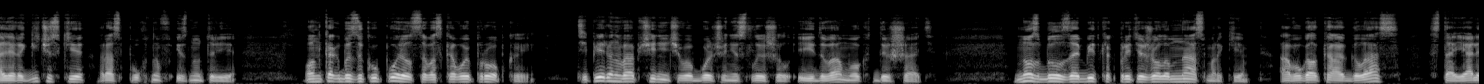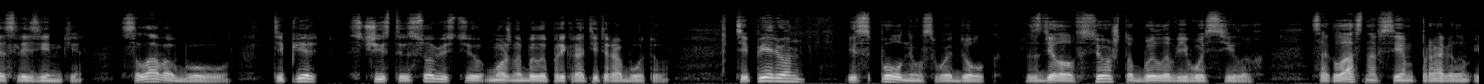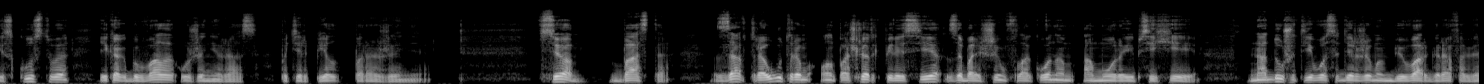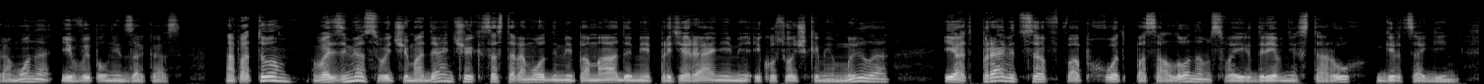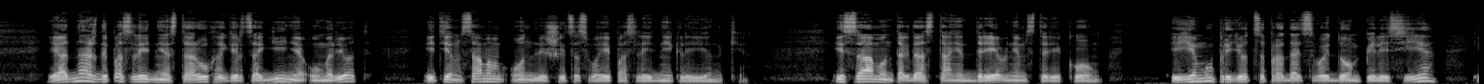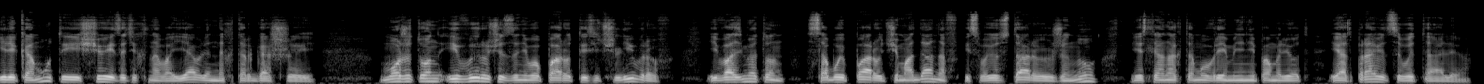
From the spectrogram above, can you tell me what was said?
аллергически распухнув изнутри. Он как бы закупорился восковой пробкой. Теперь он вообще ничего больше не слышал и едва мог дышать. Нос был забит, как при тяжелом насморке, а в уголках глаз стояли слезинки. Слава богу! Теперь с чистой совестью можно было прекратить работу. Теперь он исполнил свой долг, сделал все, что было в его силах, согласно всем правилам искусства и, как бывало уже не раз, потерпел поражение. Все, баста, Завтра утром он пошлет к Пелесе за большим флаконом Амура и Психеи, надушит его содержимым бювар графа Верамона и выполнит заказ. А потом возьмет свой чемоданчик со старомодными помадами, притираниями и кусочками мыла и отправится в обход по салонам своих древних старух-герцогинь. И однажды последняя старуха-герцогиня умрет, и тем самым он лишится своей последней клиентки. И сам он тогда станет древним стариком, и ему придется продать свой дом Пелесье или кому-то еще из этих новоявленных торгашей. Может, он и выручит за него пару тысяч ливров, и возьмет он с собой пару чемоданов и свою старую жену, если она к тому времени не помрет, и отправится в Италию.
